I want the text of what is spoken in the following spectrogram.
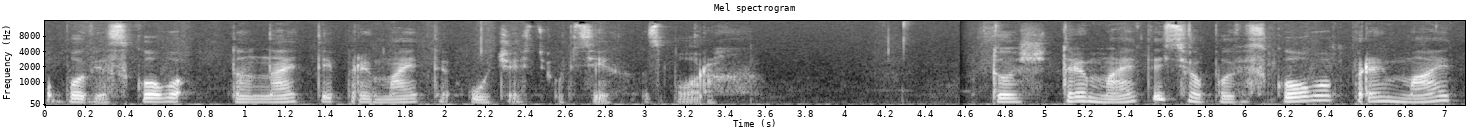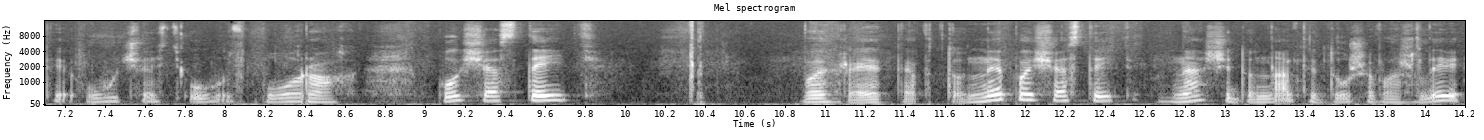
Обов'язково донайте, приймайте участь у всіх зборах. Тож тримайтеся, обов'язково приймайте участь у зборах. Пощастить, виграєте авто. Не пощастить, наші донати дуже важливі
